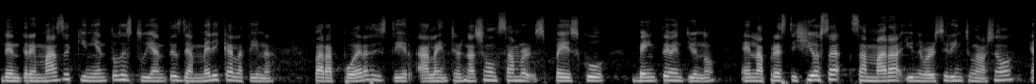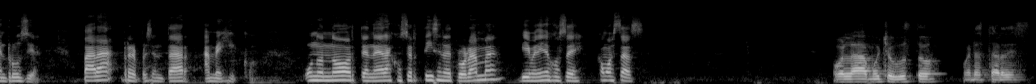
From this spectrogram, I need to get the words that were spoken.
de entre más de 500 estudiantes de América Latina para poder asistir a la International Summer Space School 2021 en la prestigiosa Samara University International en Rusia para representar a México. Un honor tener a José Ortiz en el programa. Bienvenido, José. ¿Cómo estás? Hola, mucho gusto. Buenas tardes.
